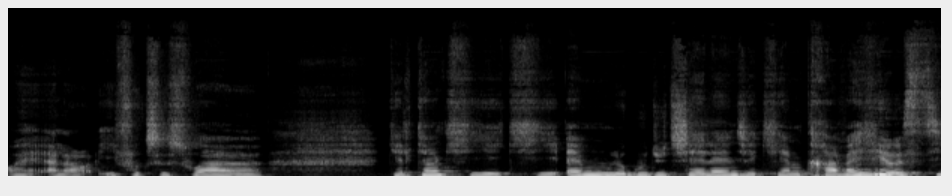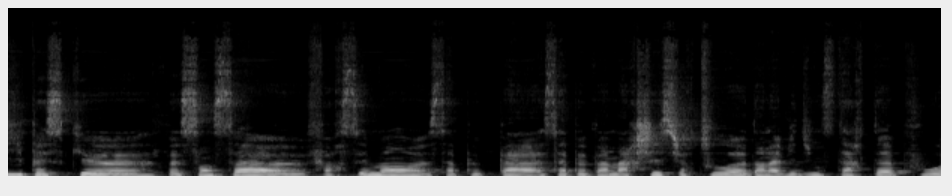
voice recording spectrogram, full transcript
ouais, alors il faut que ce soit euh, quelqu'un qui, qui aime le goût du challenge et qui aime travailler aussi parce que euh, sans ça, forcément, ça peut pas, ça peut pas marcher, surtout dans la vie d'une start-up où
